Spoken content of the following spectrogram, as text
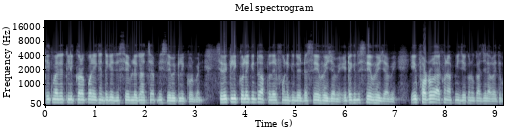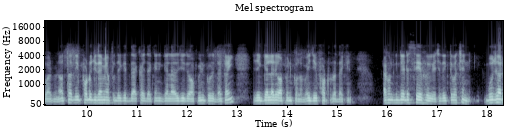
টিক মার্কে ক্লিক করার পরে এখান থেকে যে সেভ লেখা আছে, আপনি সেভে ক্লিক করবেন। সেভে ক্লিক করলে কিন্তু আপনাদের ফোনে কিন্তু এটা সেভ হয়ে যাবে, এটা কিন্তু সেভ হয়ে যাবে। এই ফটো এখন আপনি যে কোনো কাজে লাগাইতে পারবেন। অর্থাৎ এই ফটো যদি আমি আপনাদেরকে দেখাই, দেখেন গ্যালারি যদি ওপেন করে দেখাই, এই যে গ্যালারি ওপেন করলাম, এই যে ফটোটা দেখেন। এখন কিন্তু এটা সেভ হয়ে গেছে, দেখতে পাচ্ছেন? বোঝার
